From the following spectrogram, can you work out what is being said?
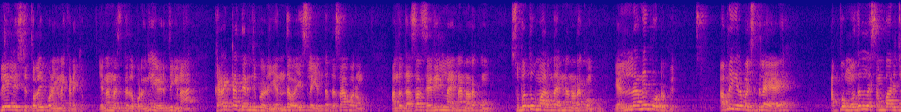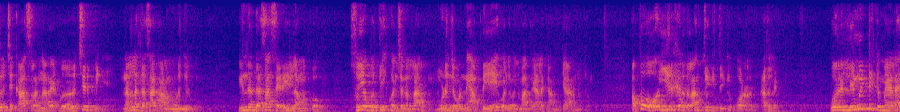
பிளேலிஸ்ட் தொலை போனீங்கன்னா கிடைக்கும். என்ன நட்சத்திரத்தில் பிறந்தீங்க எடுத்தீங்கன்னா கரெக்டாக தெரிஞ்சு போயிடும். எந்த வயசில் எந்த தசா வரும். அந்த தசா சரியில்லைனா என்ன நடக்கும்? சுபத்துவமாக இருந்தால் என்ன நடக்கும்? எல்லாமே போட்டிருக்கு. அப்படிங்கிற பட்சத்தில் அப்போ முதல்ல சம்பாரித்து வச்ச காசுலாம் நிறைய வச்சுருப்பீங்க. நல்ல தசா காலம் முடிஞ்சிருக்கும். இந்த தசா சரியில்லாமல் போகும். சுய புத்தி கொஞ்சம் நல்லாயிருக்கும் முடிஞ்ச உடனே அப்படியே கொஞ்சம் கொஞ்சமாக வேலை காமிக்க ஆரம்பிக்கும். அப்போது இருக்கிறதெல்லாம் தூக்கி தூக்கி போடுறது அதில். ஒரு லிமிட்டுக்கு மேலே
